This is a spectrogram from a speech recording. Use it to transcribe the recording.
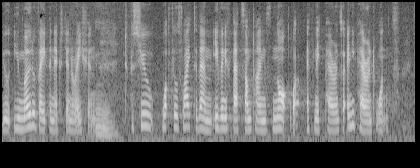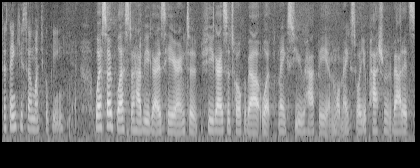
you, you motivate the next generation mm. to pursue what feels right to them, even if that's sometimes not what ethnic parents or any parent wants. So thank you so much for being here. We're so blessed to have you guys here and to for you guys to talk about what makes you happy and what makes what you're passionate about. It's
